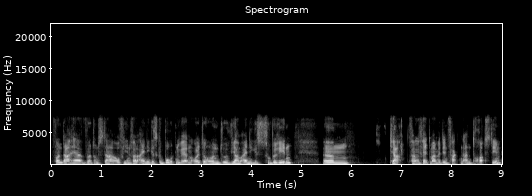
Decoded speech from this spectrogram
Von daher wird uns da auf jeden Fall einiges geboten werden heute und wir haben einiges zu bereden. Ähm, tja, fangen wir vielleicht mal mit den Fakten an. Trotzdem,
